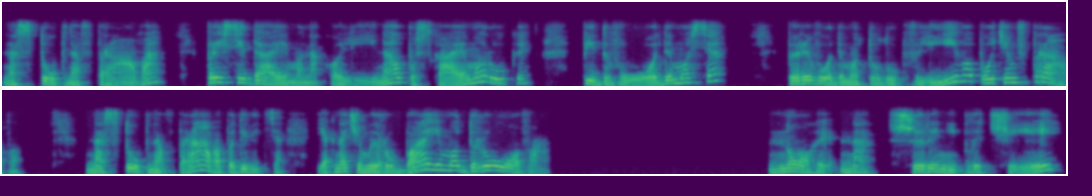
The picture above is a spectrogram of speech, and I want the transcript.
Наступна вправа. Присідаємо на коліна, опускаємо руки, підводимося, переводимо тулуб вліво, потім вправо. Наступна вправа, подивіться, як наче ми рубаємо дрова. Ноги на ширині плечей.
